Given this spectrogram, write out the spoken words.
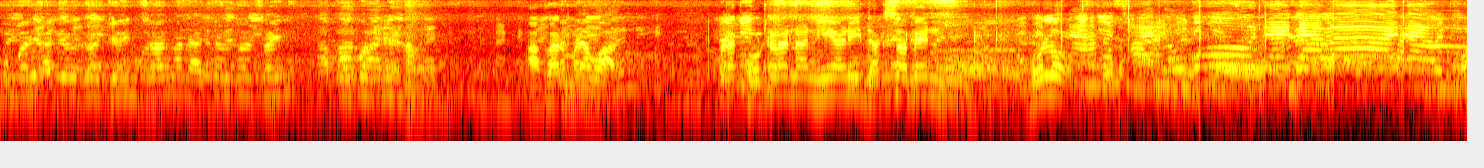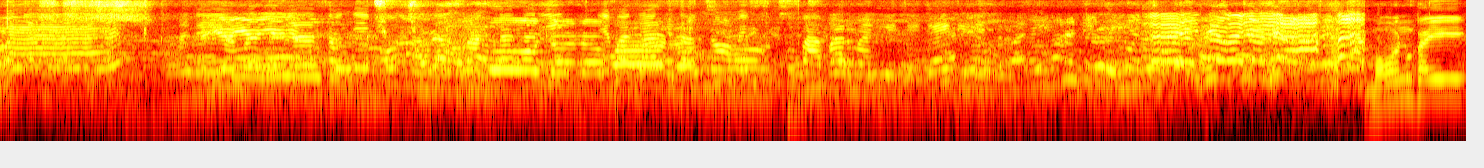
મુંબઈ અચલગઢ જૈન સંઘ અને અચલગઢ સંઘ કોપરખેરણા આભાર માનીએ. આપણા કોટડાના નિયાણી દક્ષાબેન, બોલો. મોહનભાઈ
